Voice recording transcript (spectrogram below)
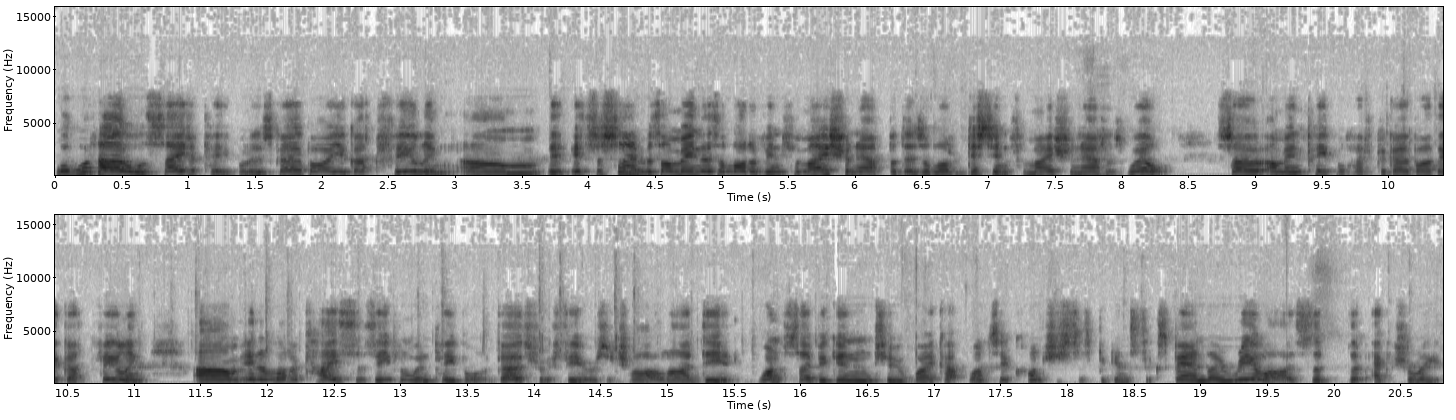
Well, what I will say to people is go by your gut feeling. Um, it, it's the same as, I mean, there's a lot of information out, but there's a lot of disinformation out as well. So, I mean, people have to go by their gut feeling. Um, in a lot of cases, even when people go through fear as a child, I did, once they begin to wake up, once their consciousness begins to expand, they realise that, that actually,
